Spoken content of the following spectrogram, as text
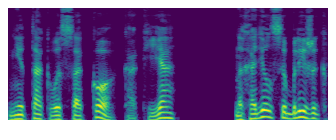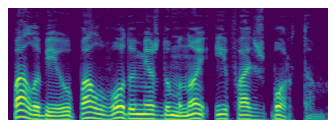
не так высоко, как я, находился ближе к палубе и упал в воду между мной и фальшбортом.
